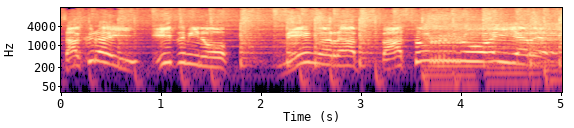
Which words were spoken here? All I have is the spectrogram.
桜井泉の銘柄バトルロワイヤル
